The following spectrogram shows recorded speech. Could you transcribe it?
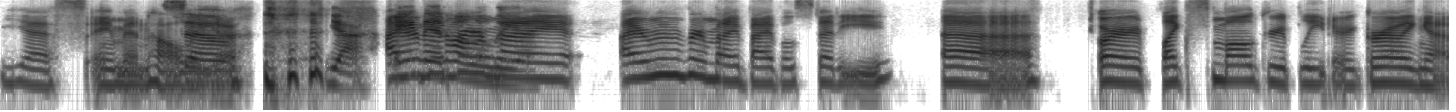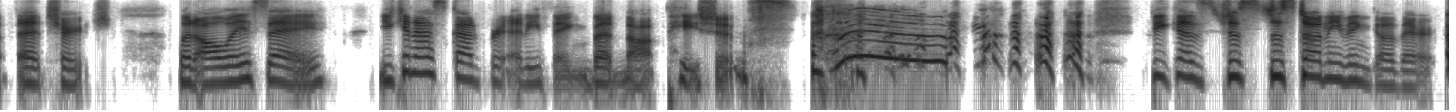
yes. Amen. Hallelujah. Yeah, I amen, remember hallelujah. my I remember my Bible study uh or like small group leader growing up at church would always say, you can ask God for anything, but not patience. Because just just don't even go there.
